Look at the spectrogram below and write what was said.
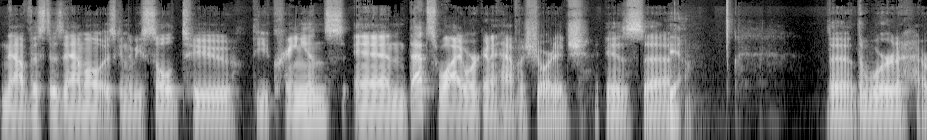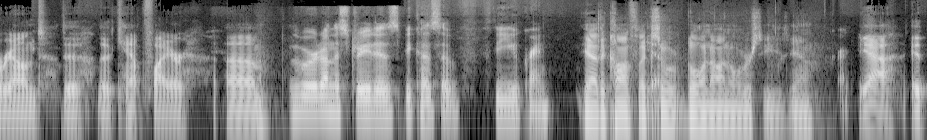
Now Vista's ammo is going to be sold to the Ukrainians, and that's why we're going to have a shortage. Is uh, Yeah. The the word around the the campfire. Um, the word on the street is because of the Ukraine. Yeah, the conflicts o- going on overseas. Yeah. yeah, it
